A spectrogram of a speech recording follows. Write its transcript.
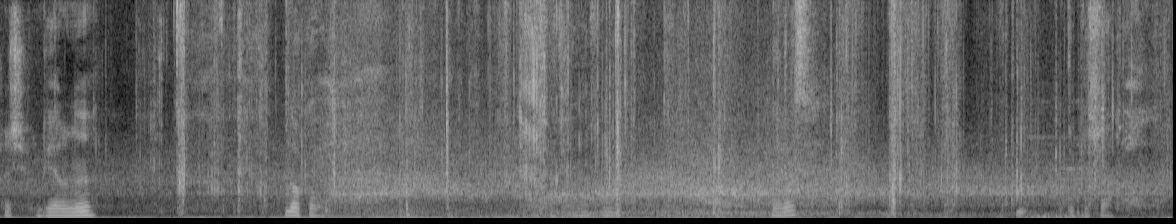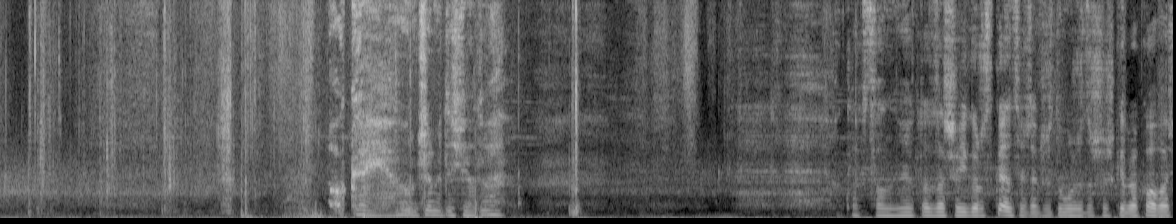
Przeciwgielny. No okej. Teraz tylko światło. Okej, włączymy te światła. Klakson, jak to zaczęli go rozkręcać, także tu może troszeczkę brakować.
